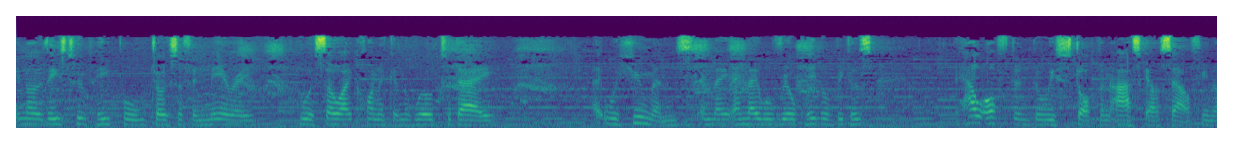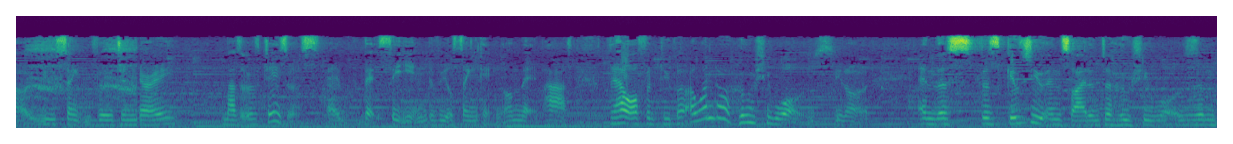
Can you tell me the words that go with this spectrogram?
you know, these two people, Joseph and Mary, who are so iconic in the world today, were humans and they and they were real people because how often do we stop and ask ourselves, you know, you think Virgin Mary, Mother of Jesus, and that's the end of your thinking on that path. But how often do you go, I wonder who she was, you know? And this this gives you insight into who she was and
